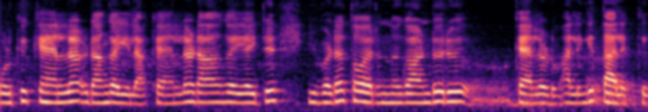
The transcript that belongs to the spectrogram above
ഓൾക്ക് കാനല ഇടാൻ കഴിയില്ല. കാനല ഇടാൻ കഴിയായിട്ട് ഇവിടെ തുരന്നുകാണ്ട് ഒരു കാനല ഇടും. അല്ലെങ്കിൽ തലക്ക്.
